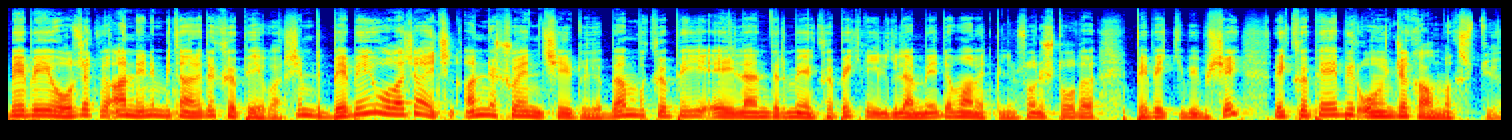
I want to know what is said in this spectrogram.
Bebeği olacak ve annenin bir tane de köpeği var. Şimdi bebeği olacağı için anne şu endişeyi duyuyor. Ben bu köpeği eğlendirmeye, köpekle ilgilenmeye devam etmeliyim. Sonuçta o da bebek gibi bir şey ve köpeğe bir oyuncak almak istiyor.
